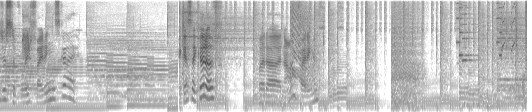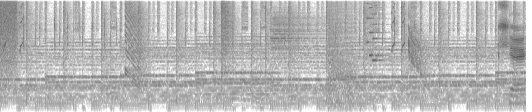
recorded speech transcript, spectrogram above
Could just avoid fighting this guy. I guess I could have. But uh now I'm fighting him. Okay.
